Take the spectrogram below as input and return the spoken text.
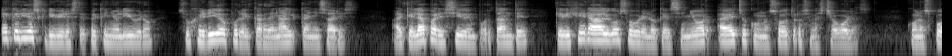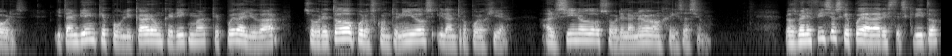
He querido escribir este pequeño libro sugerido por el cardenal Cañizares, al que le ha parecido importante que dijera algo sobre lo que el Señor ha hecho con nosotros en las chabolas, con los pobres, y también que publicara un querigma que pueda ayudar, sobre todo por los contenidos y la antropología, al sínodo sobre la nueva evangelización. Los beneficios que pueda dar este escrito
